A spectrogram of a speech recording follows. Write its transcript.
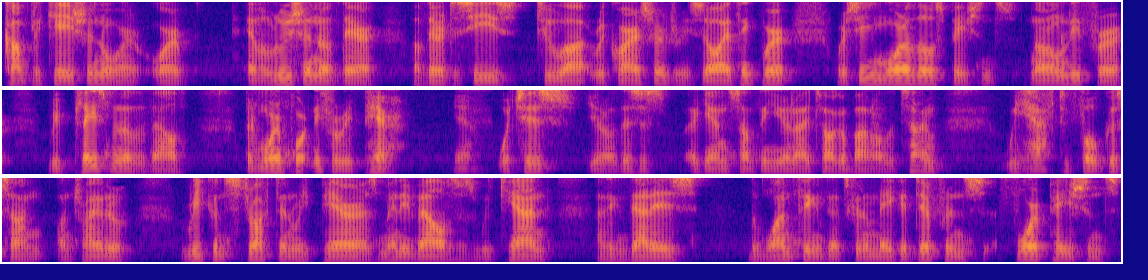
complication or or evolution of their of their disease to uh, require surgery. So I think we're we're seeing more of those patients not only for replacement of the valve, but more importantly for repair Yeah. which is, you know, this is again something you and I talk about all the time. We have to focus on on trying to reconstruct and repair as many valves as we can. I think that is the one thing that's going to make a difference for patients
